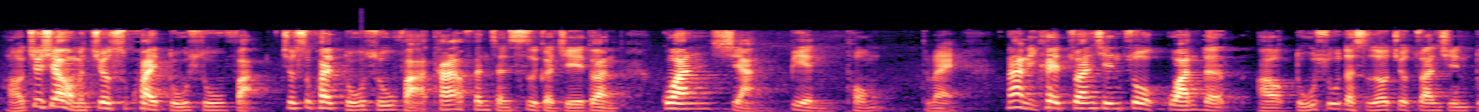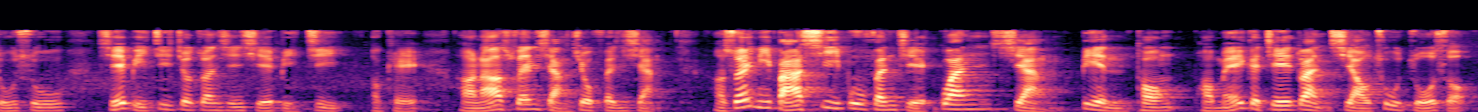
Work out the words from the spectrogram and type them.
好，就像我们就是块读书法，就是块读书法，它分成四个阶段，观想变通，对不对？那你可以专心做观的，好，读书的时候就专心读书，写笔记就专心写笔记，OK，好，然后分享就分享，好，所以你把它细部分解，观想变通，好，每一个阶段小处着手，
